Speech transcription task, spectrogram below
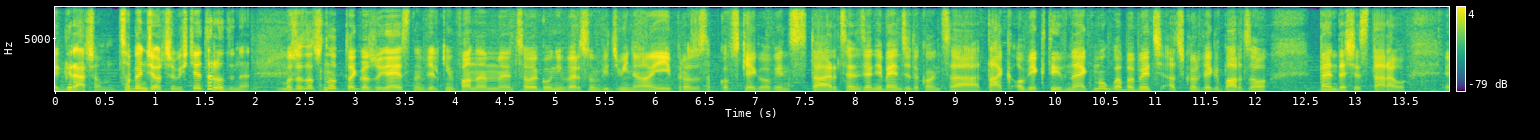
y, graczom, co będzie oczywiście trudne. Może zacznę od tego, że ja jestem wielkim fanem całego uniwersum Wiedźmina i prozy Sapkowskiego, więc ta recenzja nie będzie do końca tak obiektywna, jak mogłaby być, aczkolwiek bardzo będę się starał. E,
